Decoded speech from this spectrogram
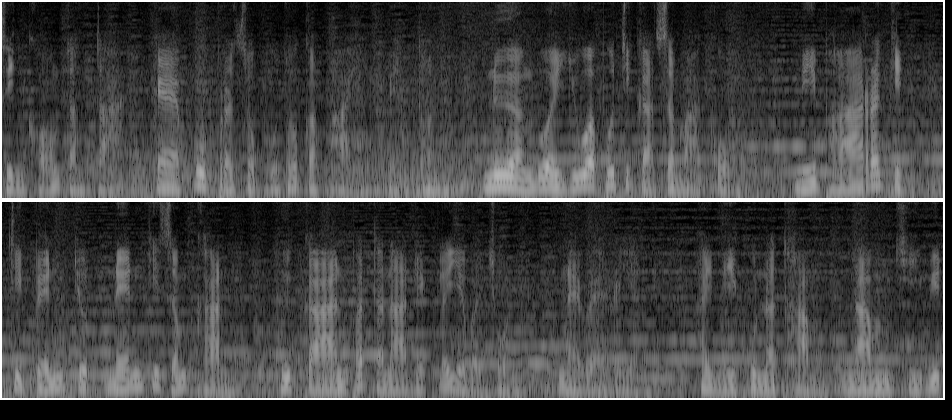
สิ่งของต่างๆ แก่ผู้ประสบอุทกภัยเป็นต้น เนื่องด้วยยุวพุทธิกสมาคม มีภารกิจที่เป็นจุดเน้นที่สำคัญ คือการพัฒนาเด็กและเยาวชนในวัยเรียน ให้มีคุณธรรมนำชีวิต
